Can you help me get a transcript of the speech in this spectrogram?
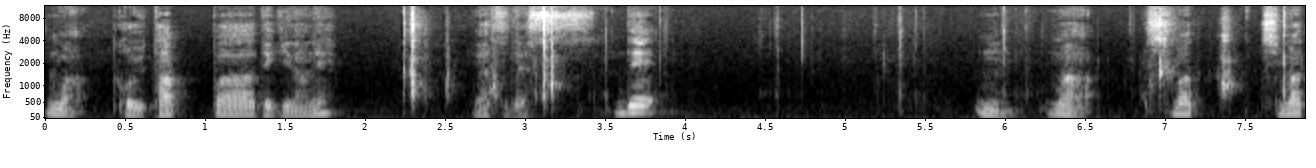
まあ、こういうタッパー的なね、やつです。で、うん、まあ、しま、しまっ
